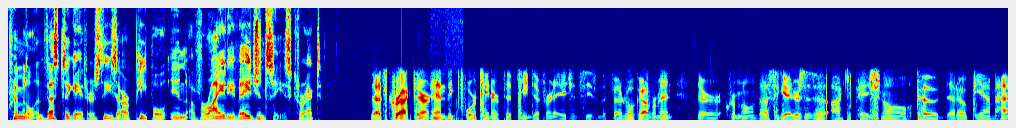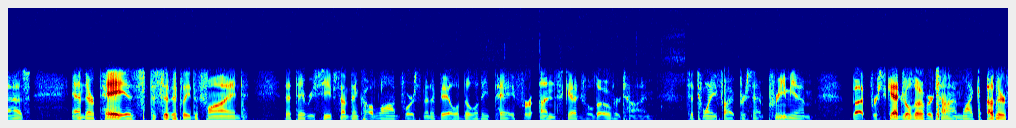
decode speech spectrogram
criminal investigators. These are people in a variety of agencies, correct? That's correct. They're in, I think, 14 or 15 different agencies in the federal government. They're criminal investigators is an occupational code that OPM has, and their pay is specifically defined that they receive something called law enforcement availability pay for unscheduled overtime to 25% premium. But for scheduled overtime, like other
